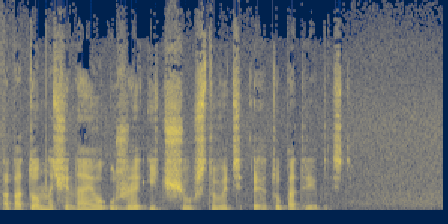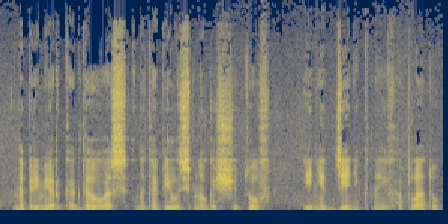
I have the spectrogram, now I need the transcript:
а потом начинаю уже и чувствовать эту потребность. Например, когда у вас накопилось много счетов и нет денег на их оплату,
